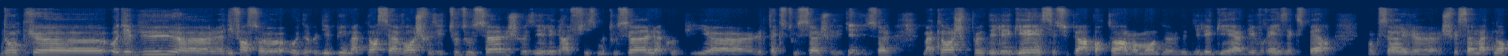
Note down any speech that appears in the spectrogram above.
Donc, euh, au début, euh, la différence au, début et maintenant, c'est avant, je faisais tout tout seul, je faisais les graphismes tout seul, la copie, euh, le texte tout seul, je faisais tout, seul. Maintenant, je peux déléguer, et c'est super important à un moment de, déléguer à des vrais experts. Donc, ça, je, fais ça maintenant.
